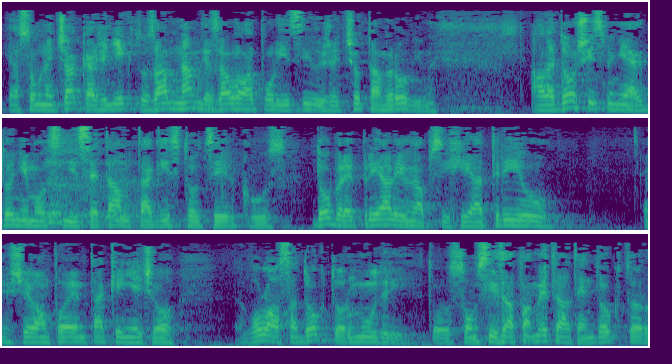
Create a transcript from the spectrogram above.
Ja som len čakal, že niekto za, na mňa zavolá políciu, že čo tam robím. Ale došli sme nejak do nemocnice, tam takisto cirkus. Dobre, prijali na psychiatriu. Ešte vám poviem také niečo. Volal sa doktor Múdry. To som si zapamätal, ten doktor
